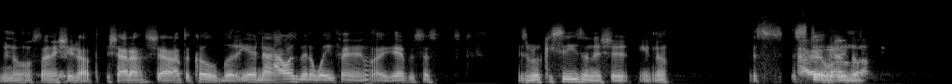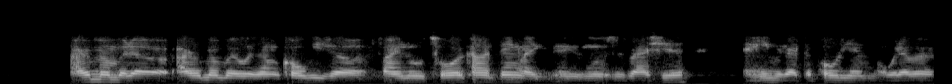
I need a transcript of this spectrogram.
You know what I'm saying? Shout out, shout out, shout out to Kobe. But yeah, nah, I always been a Wade fan. Like ever since his rookie season and shit. You know, it's, it's I still, you know, I remember the. I remember it was on Kobe's uh, final tour kind of thing. Like it was his last year, and he was at the podium or whatever.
